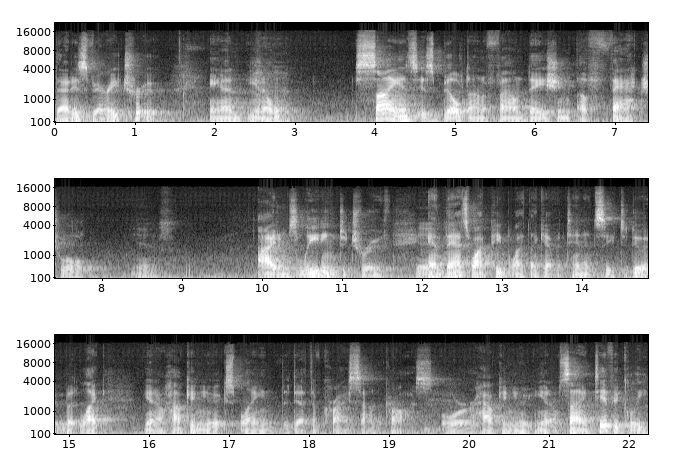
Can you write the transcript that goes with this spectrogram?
that is very true. And, you know, science is built on a foundation of factual Yes. items leading to truth. Yeah. And that's why people, I think, have a tendency to do it. But, like, you know, how can you explain the death of Christ on the cross? Or how can you, you know, scientifically,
